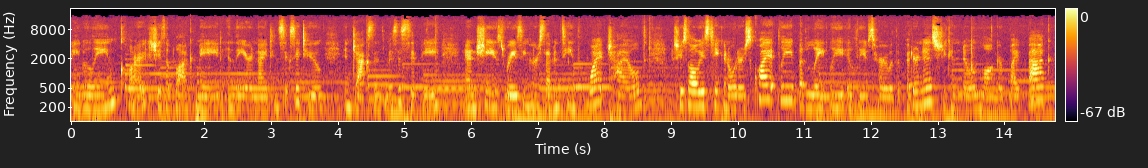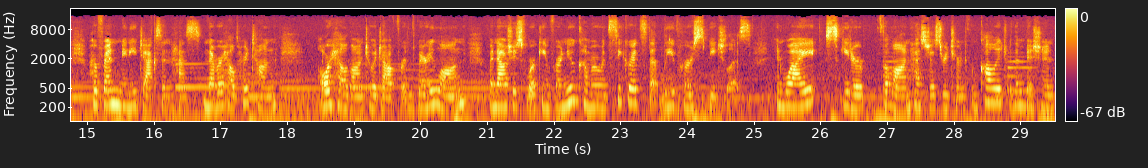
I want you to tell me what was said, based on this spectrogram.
Aibileen Clark. She's a black maid in the year 1962 in Jackson, Mississippi, and she's raising her 17th white child. She's always taken orders quietly, but lately it leaves her with a bitterness she can no longer bite back. Her friend Minny Jackson has never held her tongue or held on to a job for very long, but now she's working for a newcomer with secrets that leave her speechless and why Skeeter Phelan has just returned from college with ambition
